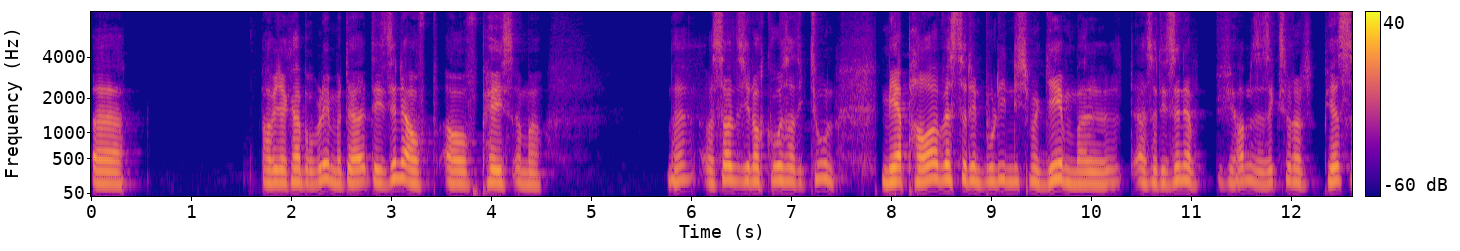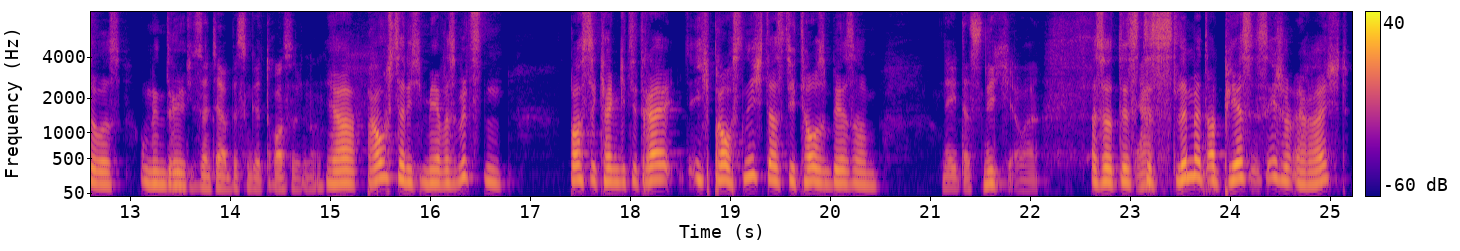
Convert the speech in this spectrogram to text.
äh, habe ich ja kein Problem mit. Der, die sind ja auf, auf Pace immer. Ne? Was sollen sie hier noch großartig tun? Mehr Power wirst du den Boliden nicht mehr geben, weil, also die sind ja, wie viel haben sie? 600 PS sowas um den Dreh. Die sind ja ein bisschen gedrosselt, ne? Ja, brauchst du ja nicht mehr. Was willst du denn? Brauchst du kein GT3? Ich brauch's nicht, dass die 1000 PS haben. Nee, das nicht, aber Also das, Ja. das Limit an PS ist eh schon erreicht.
